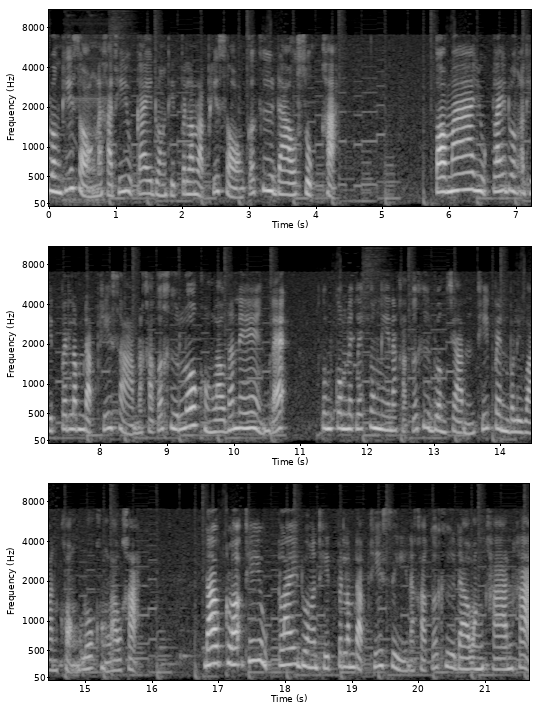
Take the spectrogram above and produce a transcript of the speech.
ดวงที่2นะคะที่อยู่ใกล้ดวงอาทิตย์เป็นลำดับที่ 2 ก็คือดาวศุกร์ค่ะ ต่อมาอยู่ใกล้ดวงอาทิตย์เป็นลำดับที่ 3 นะคะ ก็คือโลกของเรานั่นเอง และกลมๆเล็กๆ ตรงนี้นะคะ ก็คือดวงจันทร์ที่เป็นบริวารของโลกของเราค่ะ ดาวเคราะห์ที่อยู่ใกล้ดวงอาทิตย์เป็นลำดับที่ 4 นะคะ ก็คือดาวอังคารค่ะ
